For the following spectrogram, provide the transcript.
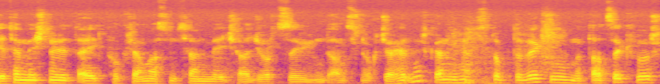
Եթե մեջներդ այդ փոքրամասնության մեջ հաջորդ սերունդ անցնող ջահելներ կան, իհանց ստոպ տվեք ու մտածեք, որ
